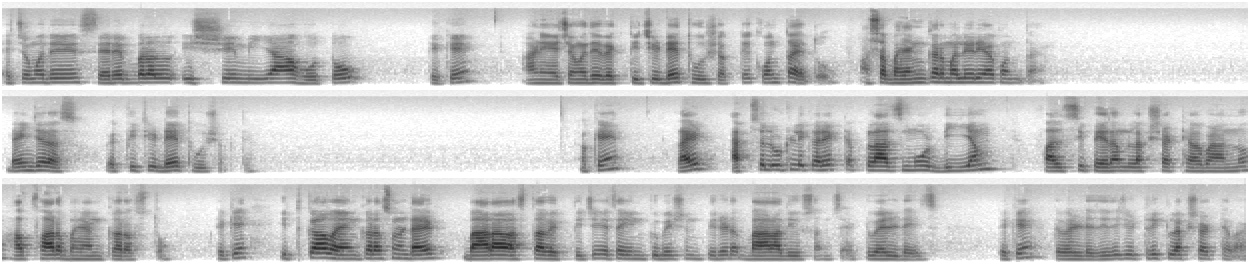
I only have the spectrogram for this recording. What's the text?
याच्यामध्ये सेरेब्रल इशेमिया होतो ठीक आहे? आणि याच्यामध्ये व्यक्तीची डेथ होऊ शकते. कोणता येतो असा भयंकर मलेरिया कोणता आहे? डेंजरस व्यक्तीची डेथ होऊ शकते. Okay right absolutely correct Plasmodium falciparum लक्षात ठेवा बाळांनो. हा फार भयंकर असतो. ठीक आहे इतका भयंकर असून डायरेक्ट बारा वाजता व्यक्तीचे याचा इन्क्युबेशन पिरियड बारा दिवसांचा आहे. ट्वेल्व डेज ठीक आहे ट्वेल्व डेज त्याची ट्रिक लक्षात ठेवा.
